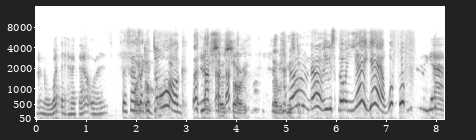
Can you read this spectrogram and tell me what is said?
I don't know what the heck that was. That sounds My like a dog. dog. I'm so sorry. That was no, no, he was going, yeah, yeah, woof, woof. yeah.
